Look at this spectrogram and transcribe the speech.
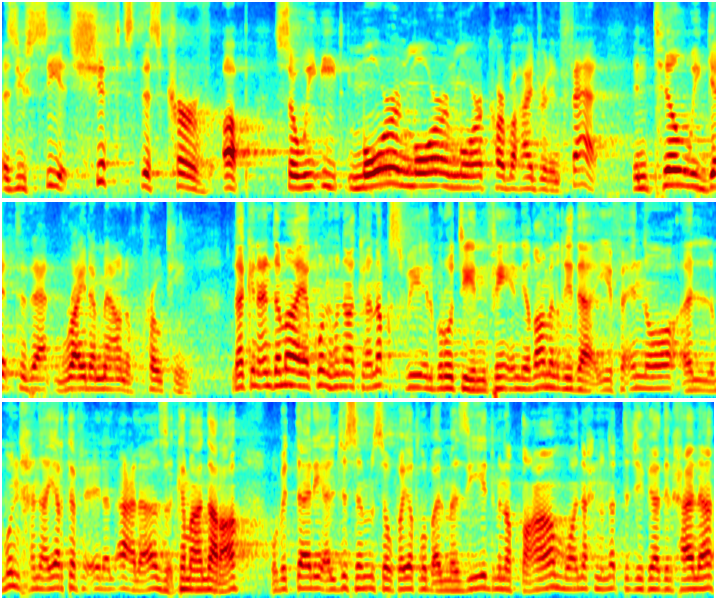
as you see, it shifts this curve up. So we eat more and more and more carbohydrate and fat until we get to that right amount of protein. لكن عندما يكون هناك نقص في البروتين في النظام الغذائي فإنه المنحنى يرتفع إلى الأعلى ز- كما نرى وبالتالي الجسم سوف يطلب المزيد من الطعام ونحن نتجه في هذه الحالة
